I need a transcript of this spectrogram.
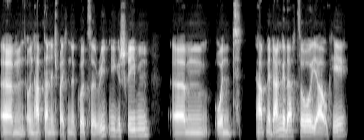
Ähm, und habe dann entsprechend eine kurze README geschrieben ähm, und habe mir dann gedacht so, ja okay,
